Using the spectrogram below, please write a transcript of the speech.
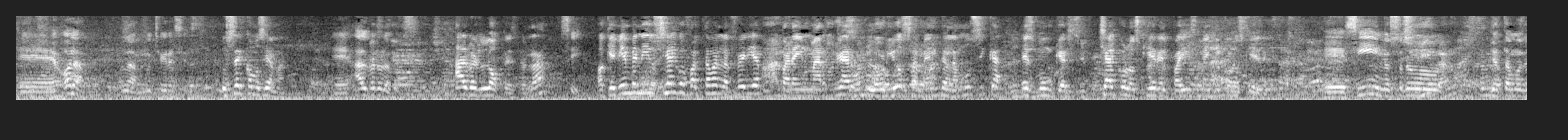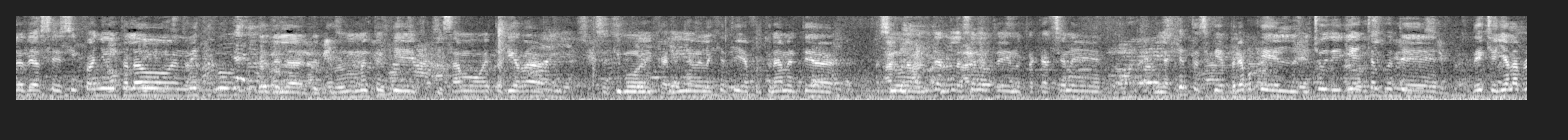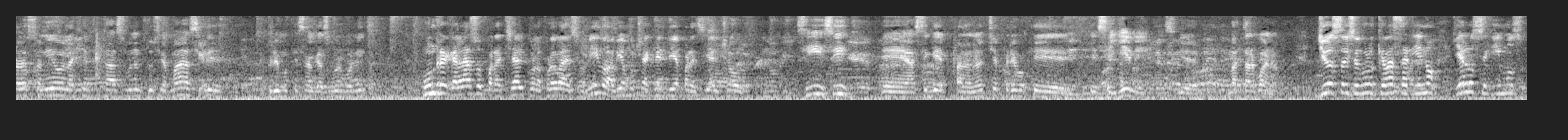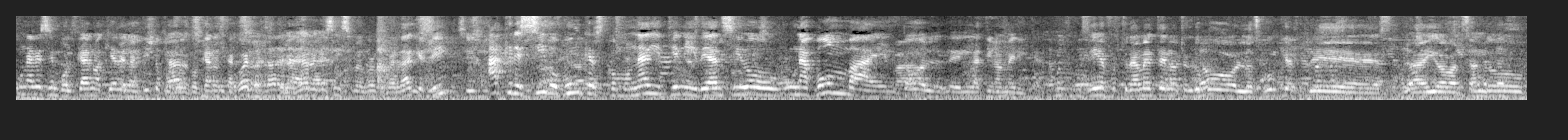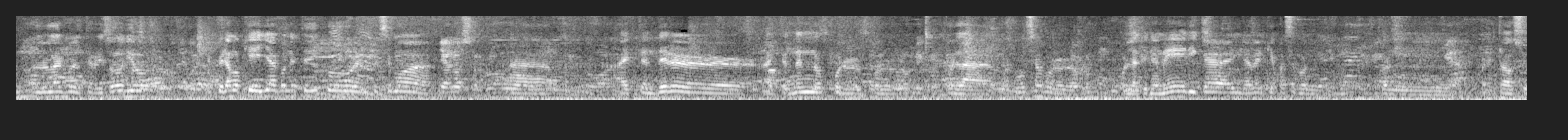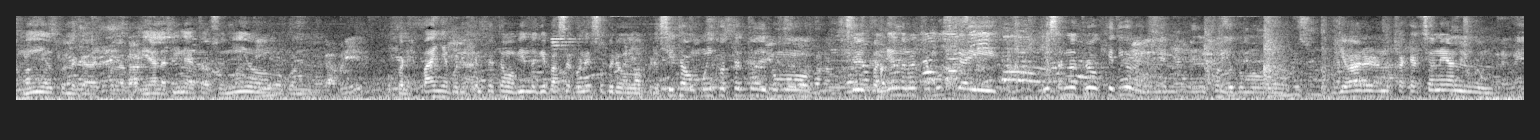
Eh, hola, hola, muchas gracias. ¿Usted cómo se llama? Eh, Álvaro López. Albert López, ¿verdad? Sí. Ok, bienvenidos. Si algo faltaba en la feria para enmarcar gloriosamente a la música, es Bunkers. Chalco los quiere, el país México los quiere. Eh, sí, nosotros ya estamos desde hace cinco años instalados en México. Desde, la- desde el primer momento en que pisamos esta tierra, sentimos el cariño de la gente y afortunadamente ha, ha sido una bonita relación entre nuestras canciones y la gente. Así que esperamos que el, el show de hoy día en Chalco esté. De hecho, ya la prueba de sonido la gente está súper entusiasmada, así que esperemos que salga súper bonito. Un regalazo para Chalco, la prueba de sonido. Había mucha gente, ya aparecía el show. Sí, sí, eh, así que para la noche esperemos que, que se llene, así que va a estar bueno. Yo estoy seguro que va a estar lleno. Ya lo seguimos una vez en Volcano, aquí adelantito Claro, los volcanos, ¿te acuerdas? ¿Verdad que sí? Ha crecido Bunkers como nadie tiene idea. Han sido una bomba en todo el- en Latinoamérica. Sí, afortunadamente nuestro grupo Los Bunkers eh, ha ido avanzando a lo largo del territorio. Esperamos que ya con este disco empecemos a, a- a extender extendernos por, por, la por, ¿cómo se llama? por, Latinoamérica, ir a ver qué pasa con, con, Estados Unidos, con la, comunidad latina de Estados Unidos o con, o con España, por ejemplo. Estamos viendo qué pasa con eso, pero, pero sí estamos muy contentos de cómo se va expandiendo nuestra música y, ese es nuestro objetivo en, en el fondo, como llevar nuestras canciones al,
